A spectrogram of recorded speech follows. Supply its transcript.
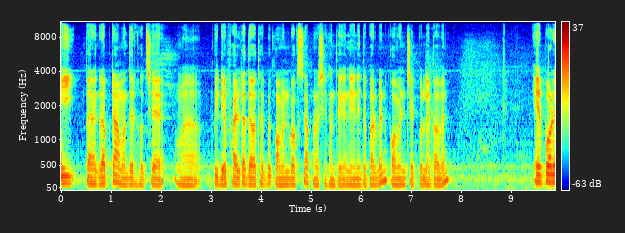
এই প্যারাগ্রাফটা আমাদের হচ্ছে পিডিএফ ফাইলটা দেওয়া থাকবে, কমেন্ট বক্সে আপনারা সেখান থেকে নিয়ে নিতে পারবেন, কমেন্ট চেক করলে পাবেন। এরপরে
